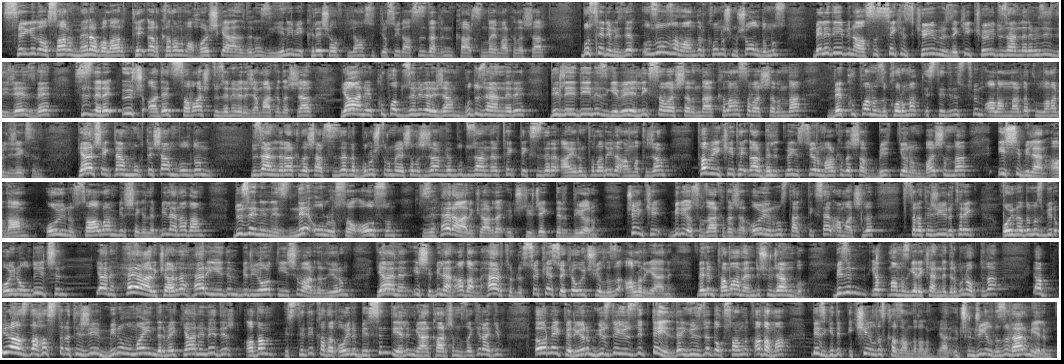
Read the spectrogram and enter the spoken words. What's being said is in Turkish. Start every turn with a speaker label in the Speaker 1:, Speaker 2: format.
Speaker 1: Sevgili dostlar merhabalar. Tekrar kanalıma hoş geldiniz. Yeni bir Clash of Clans videosuyla sizlerin karşısındayım arkadaşlar. Bu serimizde uzun zamandır konuşmuş olduğumuz belediye binası 8 köyümüzdeki köy düzenlerimizi izleyeceğiz ve sizlere 3 adet savaş düzeni vereceğim arkadaşlar. Yani kupa düzeni vereceğim. Bu düzenleri dilediğiniz gibi lig savaşlarında, klan savaşlarında ve kupanızı korumak istediğiniz tüm alanlarda kullanabileceksiniz. Gerçekten muhteşem buldum düzenleri arkadaşlar sizlerle buluşturmaya çalışacağım ve bu düzenleri tek tek sizlere ayrıntılarıyla anlatacağım. Tabii ki tekrar belirtmek istiyorum arkadaşlar videonun başında işi bilen adam, oyunu sağlam bir şekilde bilen adam düzeniniz ne olursa olsun sizi her halükarda üçleyecektir diyorum. Çünkü biliyorsunuz arkadaşlar oyunumuz taktiksel amaçlı strateji yürüterek oynadığımız bir oyun olduğu için yani her halükarda her yiğidin bir yoğurt yiyişi vardır diyorum. Yani işi bilen adam her türlü söke söke o 3 yıldızı alır yani. Benim tamamen düşüncem bu. Bizim yapmamız gereken nedir bu noktada? Ya biraz daha stratejiyi minimuma indirmek yani nedir? Adam istediği kadar oyunu bilsin diyelim yani karşımızdaki rakip. Örnek veriyorum %100'lük değil de %90'lık adama biz gidip 2 yıldız kazandıralım. Yani 3. yıldızı vermeyelim.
